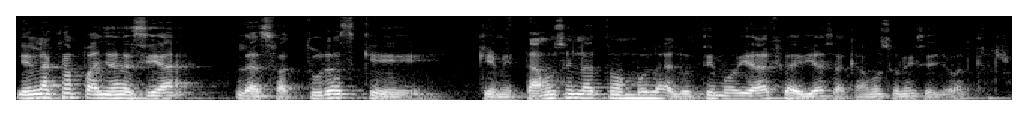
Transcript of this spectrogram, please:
Y en la campaña decía, las facturas que, que metamos en la tómbola el último día de feria, sacamos una y se lleva el carro.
